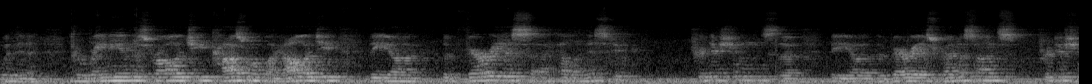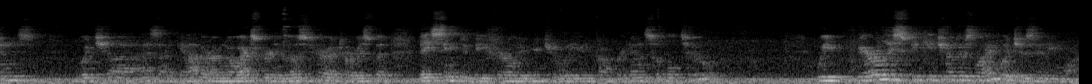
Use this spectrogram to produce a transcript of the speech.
within it. Uranian astrology, cosmobiology, the, uh, the various uh, Hellenistic traditions, the, the, uh, the various Renaissance traditions, which, uh, as I gather, I'm no expert in those territories, but they seem to be fairly mutually incomprehensible too. We barely speak each other's languages anymore.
